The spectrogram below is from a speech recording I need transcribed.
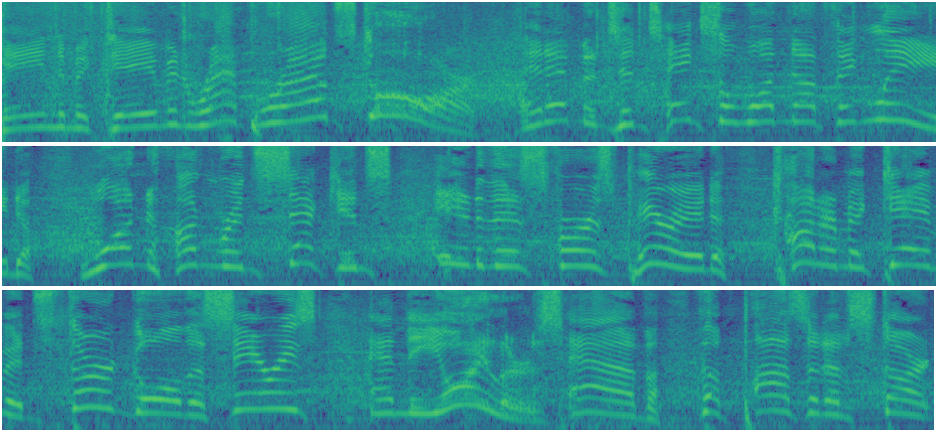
Kane to McDavid. Wrap around, score! And Edmonton takes a 1 0 lead. 100 seconds into this first period. Connor McDavid's third goal of the series. And the Oilers have the positive start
